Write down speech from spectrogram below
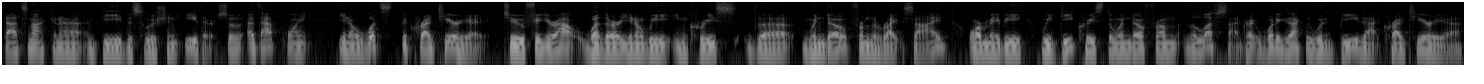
That's not going to be the solution either. So at that point, you know, what's the criteria to figure out whether, you know, we increase the window from the right side or maybe we decrease the window from the left side, right? What exactly would be that criteria?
